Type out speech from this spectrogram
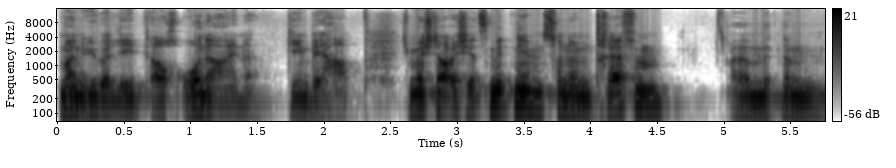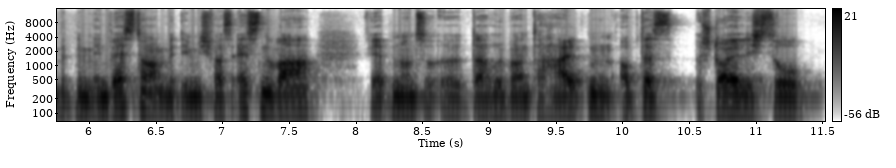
man überlebt auch ohne eine GmbH. Ich möchte euch jetzt mitnehmen zu einem Treffen äh, mit einem mit einem Investor, mit dem ich was essen war. Wir hatten uns äh, darüber unterhalten, ob das steuerlich so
